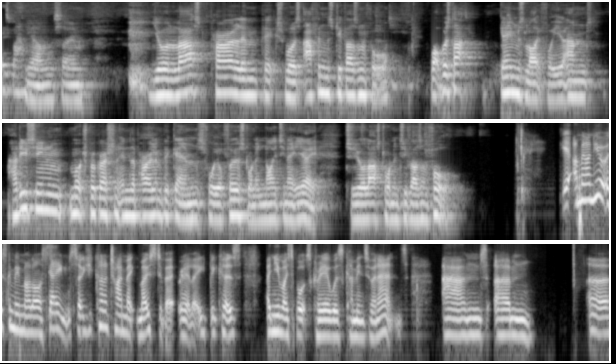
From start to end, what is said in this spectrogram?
as well. Yeah, I'm the same. Your last Paralympics was Athens 2004. What was that games like for you? And had you seen much progression in the Paralympic Games for your first one in 1988 to your last one in 2004? yeah, I mean, I knew it was going to be my last game, so you kind of try and make the most of it, really, because I knew my sports career was coming to an end, and um, uh,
